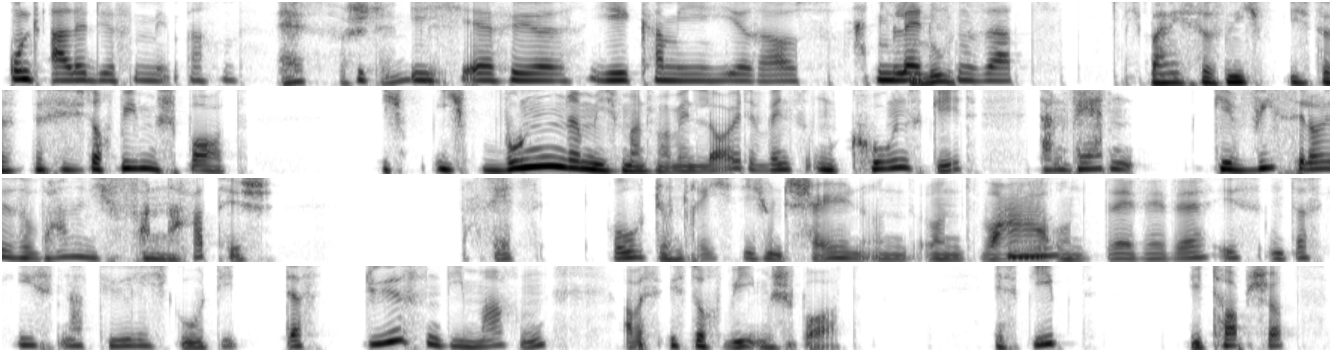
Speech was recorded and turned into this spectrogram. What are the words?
Und alle dürfen mitmachen. Ich, Selbstverständlich. ich äh, höre Jekami hier raus. Im Absolut. letzten Satz. Ich meine, ist das nicht, ist das, das ist doch wie im Sport. Ich, ich wundere mich manchmal, wenn Leute, wenn es um Kunst geht, dann werden gewisse Leute so wahnsinnig fanatisch. Was jetzt gut und richtig und schön und, und wahr Mhm. und bläh ist. Und das ist natürlich gut. Die, das dürfen die machen, aber es ist doch wie im Sport. Es gibt die Top-Shots,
